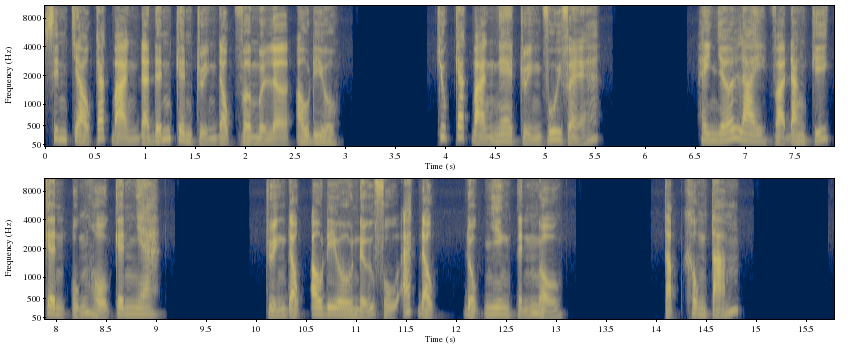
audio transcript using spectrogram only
Xin chào các bạn đã đến kênh truyện đọc VML Audio. Chúc các bạn nghe truyện vui vẻ. Hãy nhớ like và đăng ký kênh ủng hộ kênh nha. Truyện đọc audio nữ phụ ác độc, đột nhiên tỉnh ngộ. Tập 08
